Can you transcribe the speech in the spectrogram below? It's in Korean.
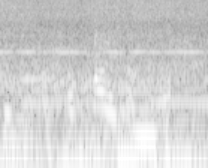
그 시키는 거 천방이 갑니다.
